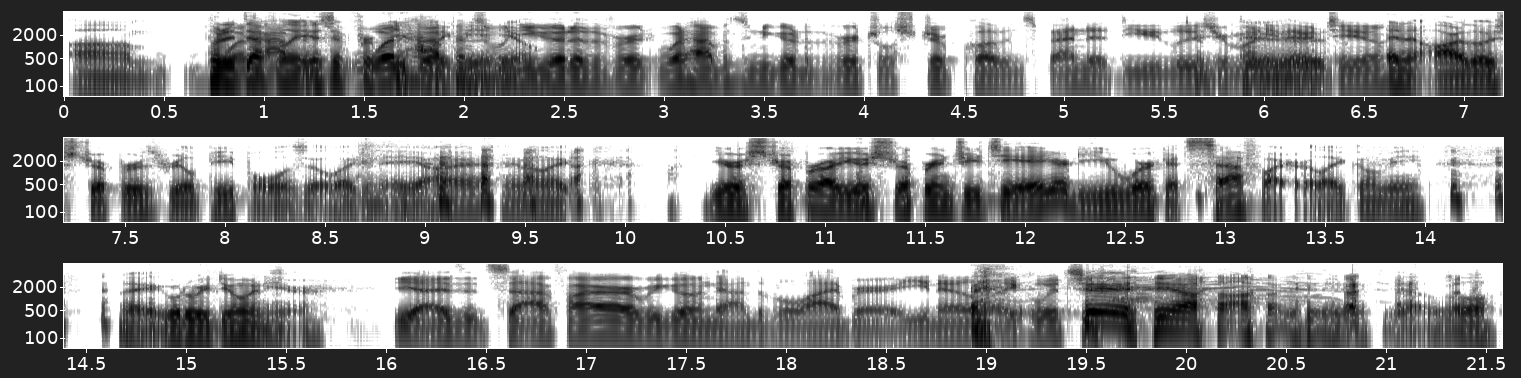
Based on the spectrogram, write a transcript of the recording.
Um, but it definitely happens- isn't for what like happens and when you. you go to the vir- what happens when you go to the virtual strip club and spend it? Do you lose your money there too? And are those strippers real people? Is it like an AI? you know, like you're a stripper. Are you a stripper in GTA or do you work at Sapphire? Like, let me, like, what are we doing here? Yeah, is it Sapphire? Or are we going down to the library? You know, like which? yeah, yeah, little,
